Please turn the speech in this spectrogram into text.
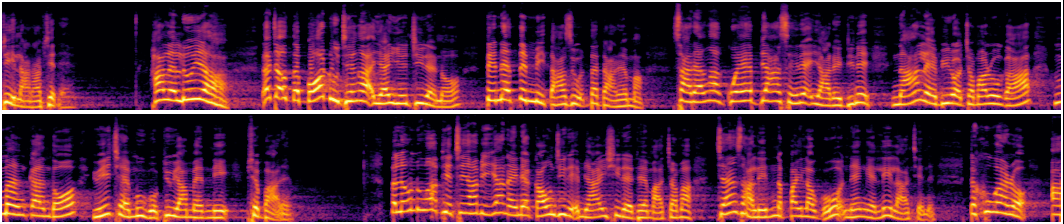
ပြည့်လာတာဖြစ်တယ်ဟာလေလုယာဒါကြောင့်သဘောတူခြင်းကအရင်ရေးကြည့်တယ်နော်တင်းနဲ့တစ်မိသားစုအသက်တာထဲမှာ စာတန်ကကွဲပြားစေတဲ့အရာတွေဒီနေ့နားလည်ပြီးတော့ကျွန်တော်တို့ကမှန်ကန်သောရွေးချယ်မှုကိုပြုရမယ့်နေ့ဖြစ်ပါတယ်တလုံးတော်အဖြစ်ချင်းအဖြစ်ရနိုင်တဲ့ကောင်းကြီးတွေအများကြီးရှိတဲ့အထဲမှာကျွန်မကျမ်းစာလေးနှစ်ပိုက်လောက်ကိုအနည်းငယ်လေ့လာခြင်းတယ်။တစ်ခုကတော့အာ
